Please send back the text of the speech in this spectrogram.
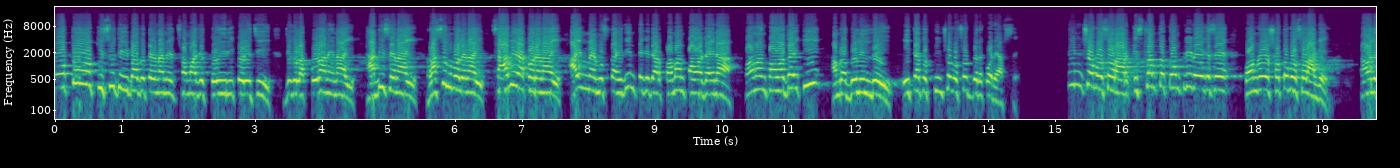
কত কিছু যে ইবাদতের নামে সমাজে তৈরি করেছি, যেগুলা কোরআনে নাই, হাদিসে নাই, রাসুল বলে নাই, সাহাবীরা করে নাই আইম্মায়ে মুস্তাহিদিন থেকে যার প্রমাণ পাওয়া যায় না, প্রমাণ পাওয়া যায় কি? আমরা দলিল দেই। এটা তো তিনশো বছর ধরে করে আসছে। তিনশো বছর, আর ইসলাম তো কমপ্লিট হয়ে গেছে পনেরো শত বছর আগে। তাহলে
